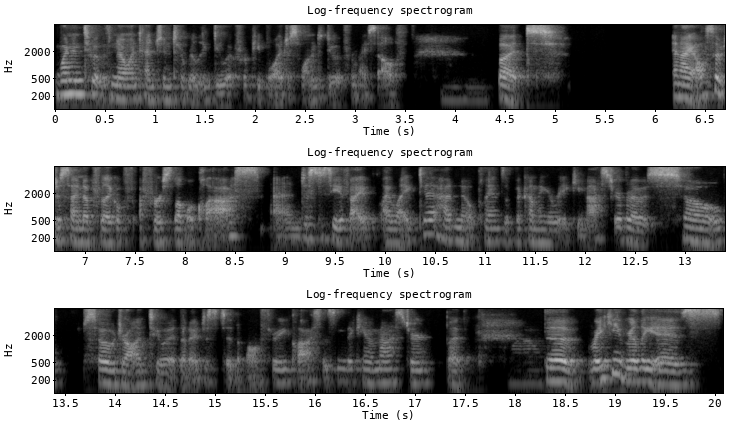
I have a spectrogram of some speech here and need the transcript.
went into it with no intention to really do it for people. I just wanted to do it for myself. Mm-hmm. But and I also just signed up for like a, a, first level class and just to see if I I liked it. I had no plans of becoming a Reiki master, but I was so so drawn to it that I just did all three classes and became a master. But wow. the Reiki really is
